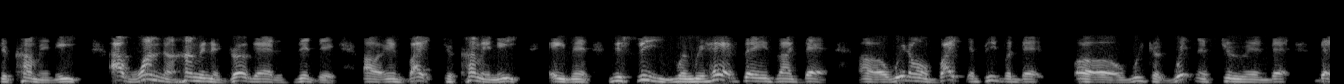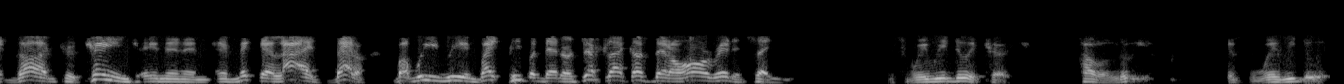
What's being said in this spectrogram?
to come and eat? I wonder how many drug addicts did they uh, invite to come and eat? Amen. You see, when we have things like that, uh, we don't invite the people that uh, we could witness to and that, that God could change, amen, and, and make their lives better. But we, we invite people that are just like us that are already saved. It's the way we do it, church. Hallelujah. It's the way we do it.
